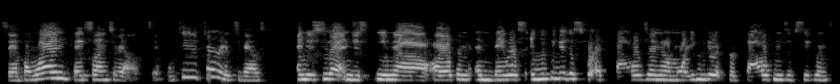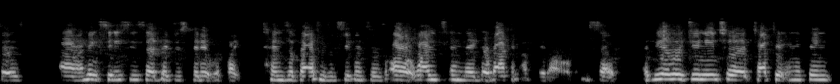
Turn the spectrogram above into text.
sample one, baseline surveillance, sample two, targeted surveillance, and just do that and just email all of them and they will, and you can do this for a thousand or more. You can do it for thousands of sequences. Uh, I think CDC said they just did it with like tens of thousands of sequences all at once and they go back and update all of them. So if you ever do need to, to update anything,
